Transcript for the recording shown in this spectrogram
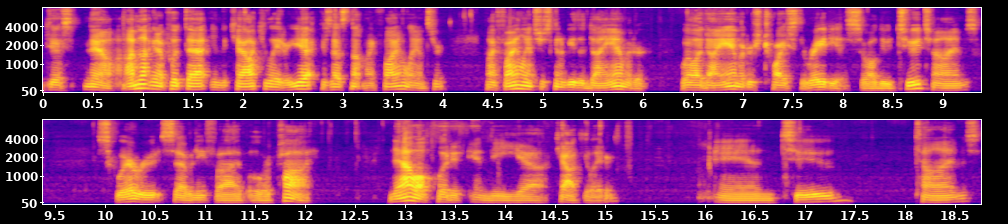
just now, I'm not going to put that in the calculator yet because that's not my final answer. My final answer is going to be the diameter. Well, a diameter is twice the radius, so I'll do 2 times square root 75 over pi. Now I'll put it in the uh, calculator. And 2 times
